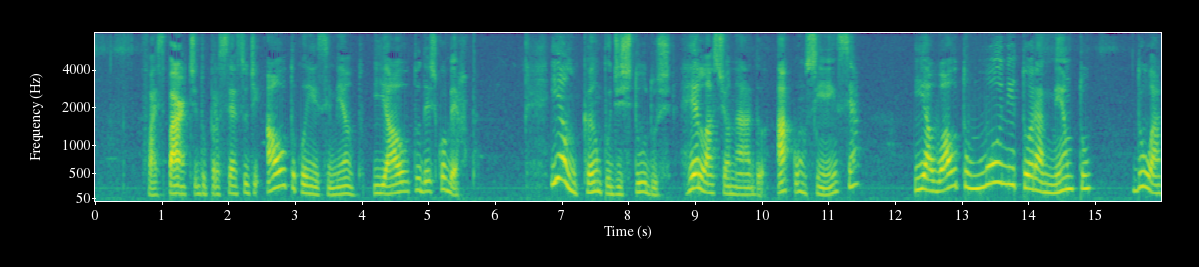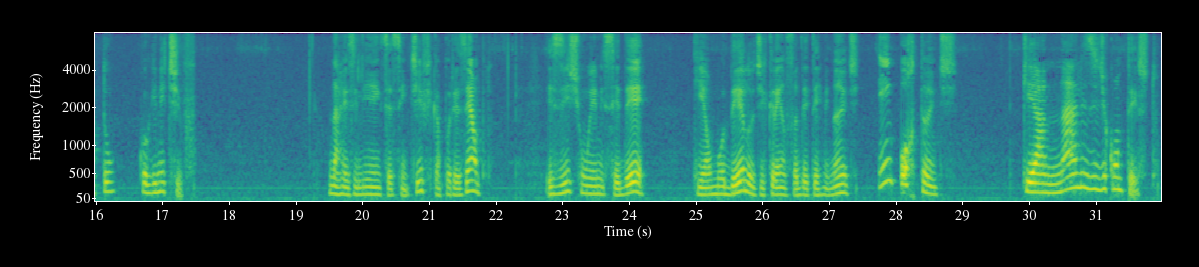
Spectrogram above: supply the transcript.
faz parte do processo de autoconhecimento e autodescoberta. E é um campo de estudos relacionado à consciência e ao automonitoramento do ato cognitivo. Na resiliência científica, por exemplo, existe um MCD, que é um modelo de crença determinante importante, que é a análise de contexto,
